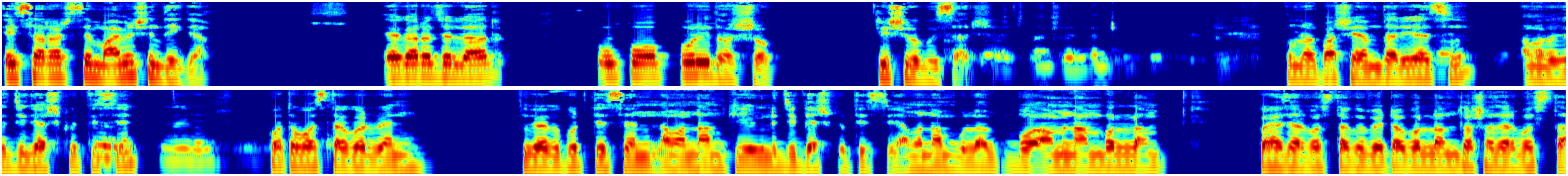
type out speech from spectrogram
এই স্যার আসছে ময়মনসিংহ থেকে এগারো জেলার উপ পরিদর্শক কৃষি অফিসার। ওনার পাশে আমি দাঁড়িয়ে আছি। আমাকে জিজ্ঞাসা করতেছে কত বস্তা করবেন? কীভাবে করতেছেন? আমার নাম কি? এগুলো জিজ্ঞাসা করতেছি। আমার নামগুলো আমার নাম বললাম, কয় হাজার বস্তা করবে এটা বললাম, দশ হাজার বস্তা।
